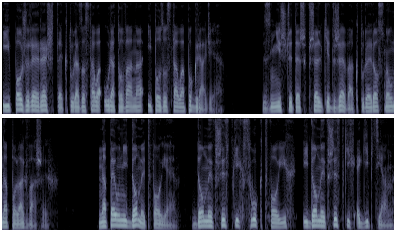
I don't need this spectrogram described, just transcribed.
i pożre resztę, która została uratowana i pozostała po gradzie. Zniszczy też wszelkie drzewa, które rosną na polach waszych. Napełni domy twoje, domy wszystkich sług twoich i domy wszystkich Egipcjan,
